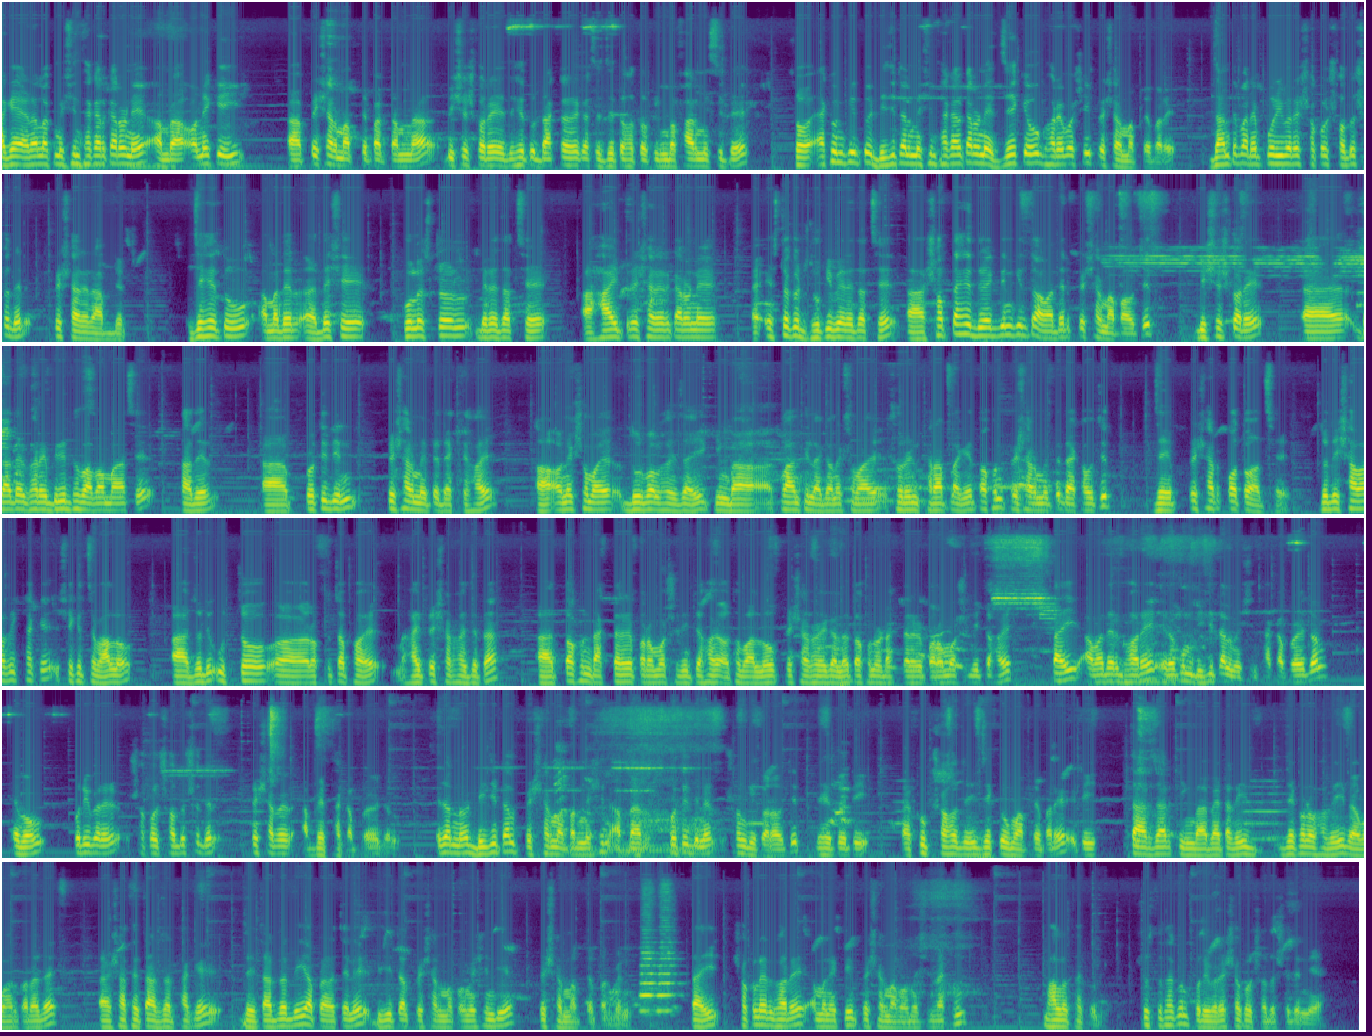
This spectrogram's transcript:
আগে analogue machine থাকার কারণে আমরা অনেকেই প্রেশার মাপতে পারতাম না। বিশেষ করে যেহেতু ডাক্তারের কাছে যেতে হতো কিংবা ফার্মেসিতে তো এখন কিন্তু ডিজিটাল মেশিন থাকার কারণে যে কেউ ঘরে বসেই প্রেশার মাপতে পারে। জানতে পারে পরিবারের সকল সদস্যদের প্রেশারের আপডেট যেহেতু আমাদের দেশে কোলেস্ট্রল বেড়ে যাচ্ছে হাই প্রেশারের কারণে স্ট্রোকের ঝুঁকি বেড়ে যাচ্ছে সপ্তাহে দু একদিন কিন্তু আমাদের প্রেশার মাপা উচিত। বিশেষ করে যাদের ঘরে বৃদ্ধ বাবা মা আছে, তাদের প্রতিদিন প্রেশার মেপে দেখতে হয়। অনেক সময় দুর্বল হয়ে যায় কিংবা ক্লান্তি লাগে, অনেক সময় শরীর খারাপ লাগে, তখন প্রেশার মেপে দেখা উচিত যে প্রেশার কত আছে। যদি স্বাভাবিক থাকে, সেক্ষেত্রে ভালো। যদি উচ্চ রক্তচাপ হয় হাই প্রেশার হয় যেটা তখন ডাক্তারের পরামর্শ নিতে হয় অথবা লো প্রেশার হয়ে গেলে তখনও ডাক্তারের পরামর্শ নিতে হয়। তাই আমাদের ঘরে এরকম ডিজিটাল মেশিন থাকা প্রয়োজন এবং পরিবারের সকল সদস্যদের প্রেশারের আপডেট থাকা প্রয়োজন। এজন্য ডিজিটাল প্রেশার মাপার মেশিন আপনার প্রতিদিনের সঙ্গী করা উচিত। যেহেতু এটি খুব সহজেই যে কেউ মাপতে পারে, এটি চার্জার কিংবা ব্যাটারি যে কোনোভাবেই ব্যবহার করা যায়। সাথে চার্জার থাকে, যে চার্জার দিয়ে আপনারা চাইলে ডিজিটাল প্রেশার মাপা মেশিন দিয়ে প্রেশার মাপতে পারবেন। তাই সকলের ঘরে এমন একটি প্রেশার মাপা মেশিন রাখুন। ভালো থাকুন, সুস্থ থাকুন পরিবারের সকল সদস্যদের নিয়ে।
